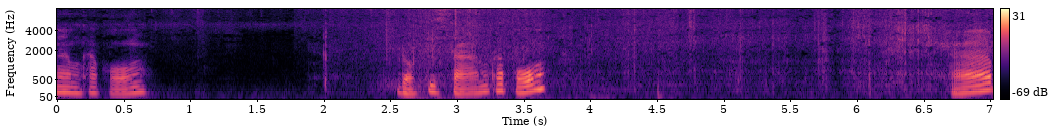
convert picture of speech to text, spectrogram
งามครับผม ดอกที่สามครับผม ครับ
